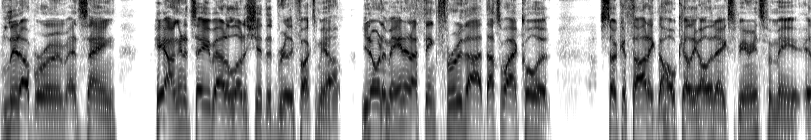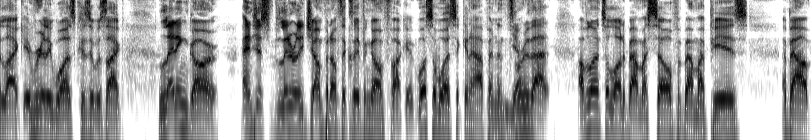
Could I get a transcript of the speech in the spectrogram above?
lit up room and saying, here, I'm going to tell you about a lot of shit that really fucked me up. You know what I mean? And I think through that, that's why I call it so cathartic the whole Keli Holiday experience for me. It like it really was because it was like letting go and just literally jumping off the cliff and going fuck it. What's the worst that can happen? And Yeah. through that, I've learned a lot about myself, about my peers, about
